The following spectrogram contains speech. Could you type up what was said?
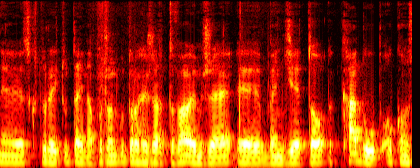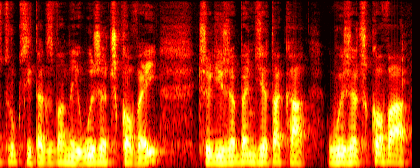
e, z której tutaj na początku trochę żartowałem, że e, będzie to kadłub o konstrukcji tak zwanej łyżeczkowej, czyli że będzie taka łyżeczkowa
